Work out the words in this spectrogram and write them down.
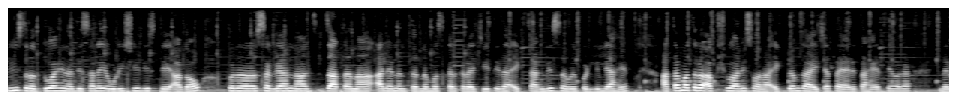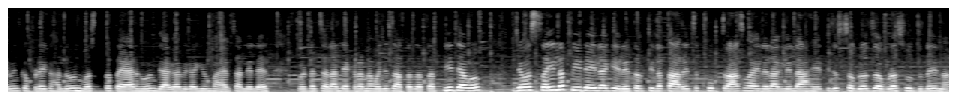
ही श्रद्धू आहे ना दिसायला एवढीशी दिसते आगाव पण सगळ्यांना जाताना आल्यानंतर नमस्कार करायची तिला एक चांगली सवय पडलेली आहे. आता मात्र अक्षू आणि सोना एकदम जायच्या तयारीत आहेत. ते बघा नवीन कपडे घालून मस्त तयार होऊन बॅगा बिगा घेऊन बाहेर चाललेले आहेत. म्हटलं चला लेकरांना म्हणजे जाता जाता पी द्यावं. जेव्हा सईला पी द्यायला गेले तर तिला तारेचा खूप त्रास व्हायला लागलेला आहे. तिचं सगळं जबडं सुजलं आहे ना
